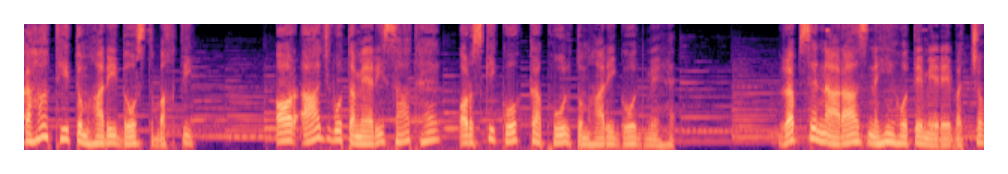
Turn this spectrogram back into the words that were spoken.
कहा थी तुम्हारी दोस्त बख्ती? और आज वो तमेरी साथ है और उसकी कोख का फूल तुम्हारी गोद में है। रब से नाराज़ नहीं होते मेरे बच्चों।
